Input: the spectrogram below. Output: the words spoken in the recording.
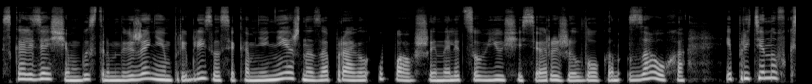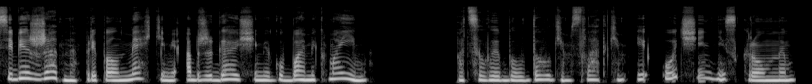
Скользящим быстрым движением приблизился ко мне, нежно заправил упавший на лицо вьющийся рыжий локон за ухо и, притянув к себе, жадно припал мягкими, обжигающими губами к моим. Поцелуй был долгим, сладким и очень нескромным.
